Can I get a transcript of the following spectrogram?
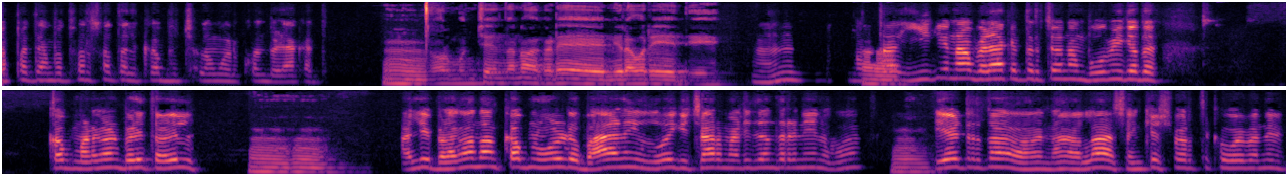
ಎಪ್ಪತ್ತ ಎಂಬತ್ತು ವರ್ಷ ಆತ ಅಲ್ಲಿ ಕಬ್ಬು ಚಲೋ ಮಾಡ್ಕೊಂಡ್ ಬೆಳ್ಯಾಕತ್ತಿ. ಹ್ಮ್ ಅವ್ರ ಮುಂಚೆಯಿಂದನೂ ಆ ಕಡೆ ನೀರಾವರಿ ಐತಿ. ಹ್ಮ್ ಮತ್ತ ಈಗ ನಾವ್ ಬೆಳ್ಯಾಕತ್ತಿರ್ತೇವ ನಮ್ ಭೂಮಿಗೆ ಅದ ಕಬ್ ಮಣ್ಕೊಂಡ್ ಬೆಳಿತಾವ ಇಲ್ಲ ಹ್ಮ್ ಹ್ಮ್. ಅಲ್ಲಿ ಬೆಳಗಾವ್ದಾಗ ಕಬ್ಬ್ ನೋಡಿ ಬಾಳ ನೀ ಹೋಗಿ ವಿಚಾರ ಮಾಡಿದಂದ್ರ ನೀನು. ಹ್ಮ್. ಏಟ್ ಇರ್ತಾವ ನಾವೆಲ್ಲಾ ಸಂಕೇಶ್ವರ ತಕ ಹೋಗಿ ಬಂದಿನಿ.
